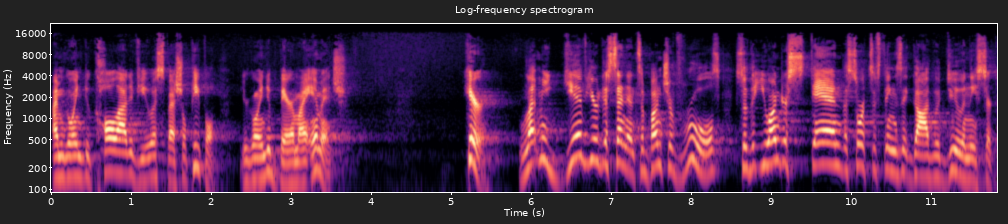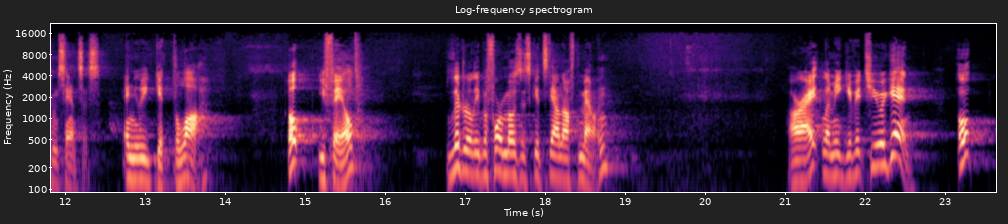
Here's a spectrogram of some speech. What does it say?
I'm going to call out of you a special people. You're going to bear my image. Here, let me give your descendants a bunch of rules so that you understand the sorts of things that God would do in these circumstances. And you get the law. Oh, you failed. Literally before Moses gets down off the mountain. All right, let me give it to you again. Oh,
